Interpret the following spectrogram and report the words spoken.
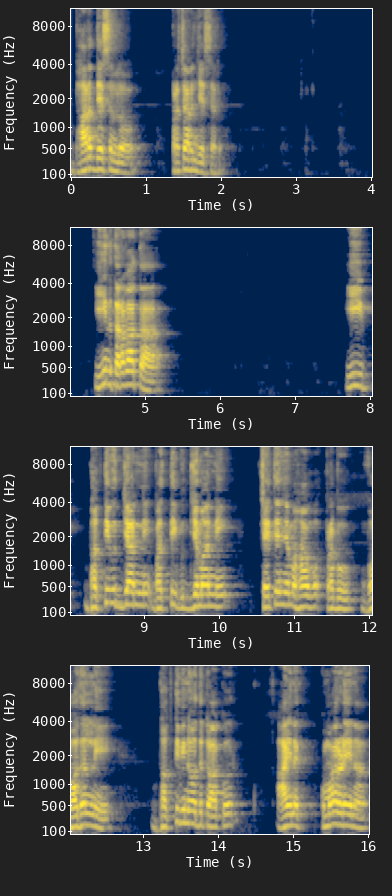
భారతదేశంలో ప్రచారం చేశారు. ఈయన తర్వాత ఈ భక్తి ఉద్యాన్ని భక్తి ఉద్యమాన్ని చైతన్య మహాప్రభు బోధల్ని భక్తి వినోద్ ఠాకూర్ ఆయన కుమారుడైన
